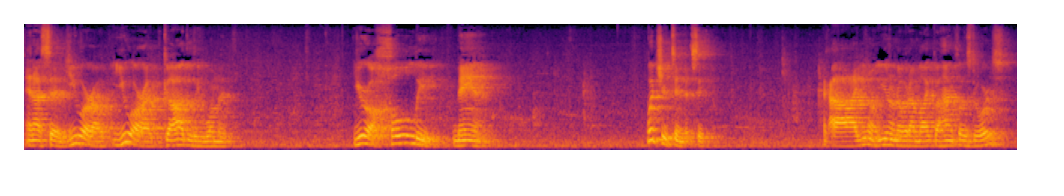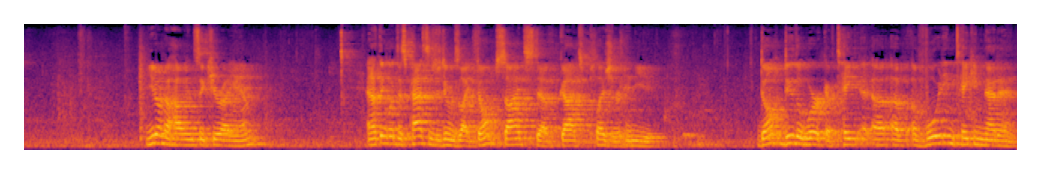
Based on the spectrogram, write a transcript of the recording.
and I said, You are a, you are a godly woman, you're a holy man, what's your tendency? ah, you don't, you don't know what I'm like behind closed doors. You don't know how insecure I am. And I think what this passage is doing is like, don't sidestep God's pleasure in you. Don't do the work of, take, uh, of avoiding taking that in,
